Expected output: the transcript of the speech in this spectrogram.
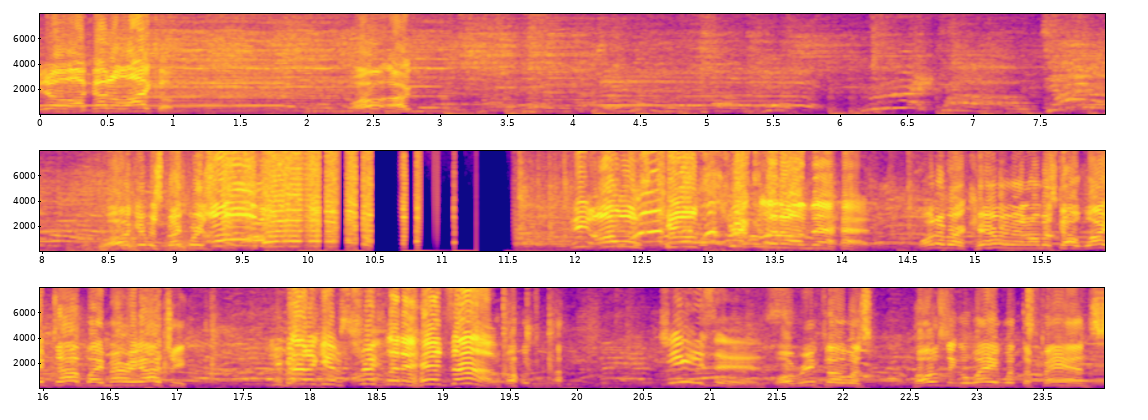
You know, I kind of like him. Well, I, well, I give respect where it's oh! He almost killed Strickland on that. One of our cameramen almost got wiped out by Mariachi. You gotta give Strickland a heads up. Oh, Jesus. Well, Rico was posing away with the fans.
